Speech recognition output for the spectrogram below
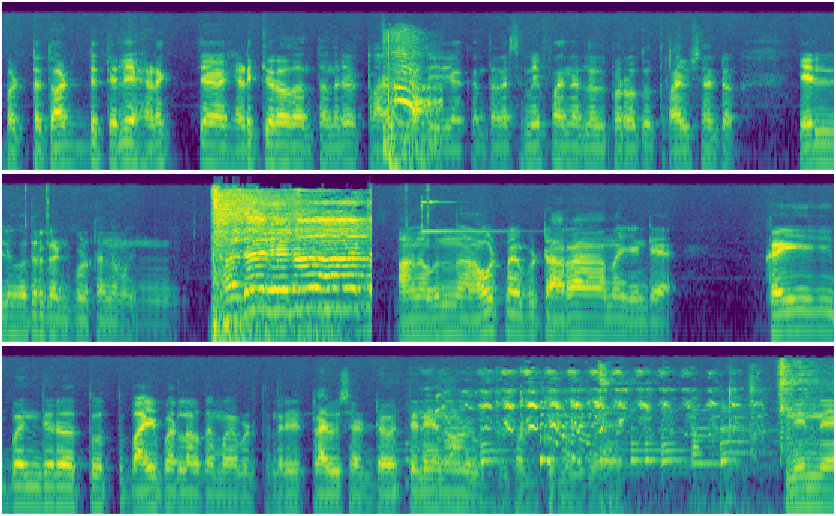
ಬಟ್ ದೊಡ್ಡ ತಲೆ ಹೆಡಕ್ಕೆ ಹೆಡಕಿರೋದು ಅಂತಂದರೆ ಟ್ರಾವಿಸ್ ಶೆಡ್ ಯಾಕಂತಂದರೆ ಸೆಮಿಫೈನಲಲ್ಲಿ ಬರೋದು ಟ್ರಾವಿಸ್ ಶೆಡ್ ಎಲ್ಲಿ ಹೋದ್ರೂ ಗಂಟು ಬಿಡ್ತಾನೆ ನಮಗೆ ಅವನ್ನ ಔಟ್ ಮಾಡಿಬಿಟ್ಟು ಆರಾಮಾಗಿ ಇಂಡಿಯಾ ಕೈ ಬಂದಿರೋ ತುತ್ತು ಬಾಯಿ ಬರಲಾರ್ದ ಮಾಡಿಬಿಡ್ತಂದ್ರೆ ಟ್ರಾವಿಸ್ ಶೆಡ್ ತಲೆ ನೋವು ದೊಡ್ಡ ನಮಗೆ ನಿನ್ನೆ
